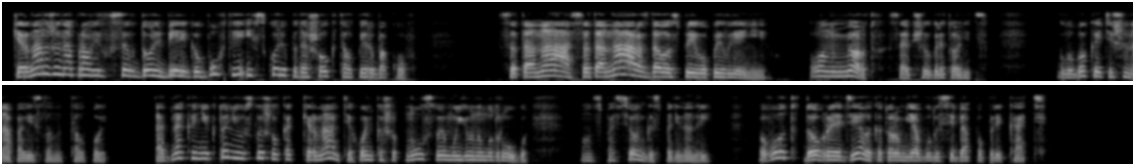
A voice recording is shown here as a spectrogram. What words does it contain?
Кернан же направился вдоль берега бухты и вскоре подошел к толпе рыбаков. — Сатана! Сатана! — раздалось при его появлении. — Он мертв, — сообщил бретонец. Глубокая тишина повисла над толпой. Однако никто не услышал, как Кернан тихонько шепнул своему юному другу. — Он спасен, господин Анри. Вот доброе дело, которым я буду себя попрекать.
